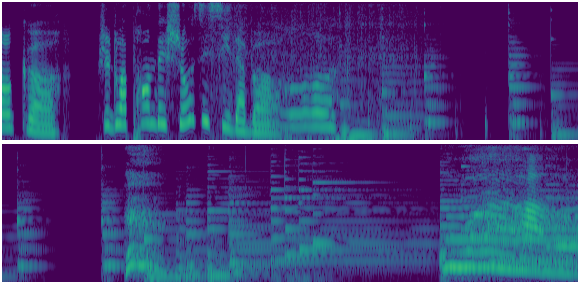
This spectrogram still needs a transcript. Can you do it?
Encore. Je dois prendre des choses ici d'abord. Oh. Waouh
